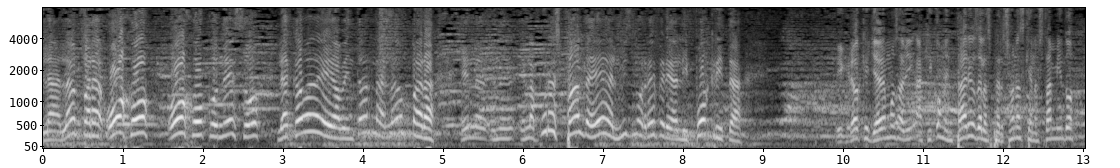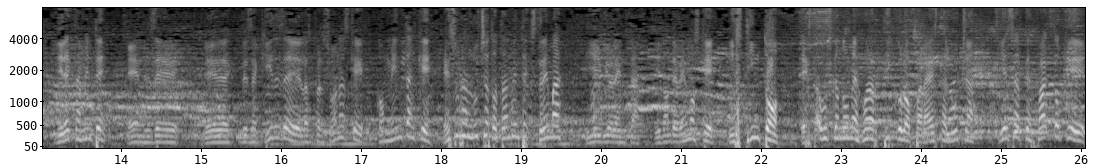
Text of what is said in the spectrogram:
la lámpara. ¡Ojo! ¡Ojo con eso! Le acaba de aventar la lámpara en la, en pura espalda, ¿eh? Al mismo referee, al hipócrita. Y creo que ya vemos aquí comentarios de las personas que nos están viendo directamente eh, desde, desde aquí, desde las personas que comentan que es una lucha totalmente extrema y violenta. Y donde vemos que Instinto está buscando un mejor artículo para esta lucha. Y ese artefacto que,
